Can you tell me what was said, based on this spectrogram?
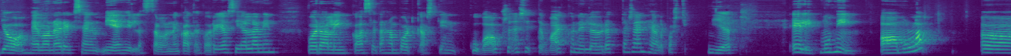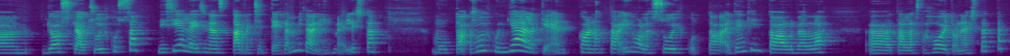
Joo, meillä on erikseen miehille sellainen kategoria siellä, niin voidaan linkkaa se tähän podcastin kuvaukseen sitten vaikka, niin löydätte sen helposti. Jep. Eli, mut niin, aamulla, öö, jos käyt suihkussa, niin siellä ei sinänsä tarvitse tehdä mitään ihmeellistä, mutta suihkun jälkeen kannattaa iholle suihkuttaa etenkin talvella öö, tällaista hoitonestettä,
